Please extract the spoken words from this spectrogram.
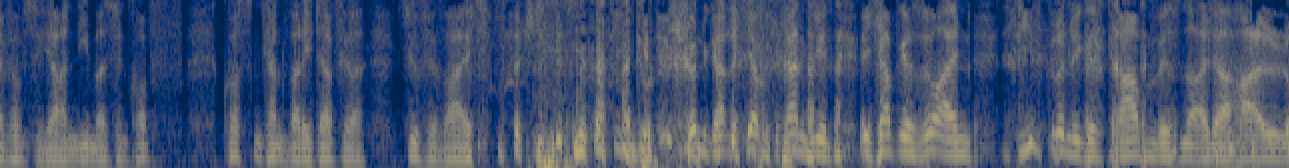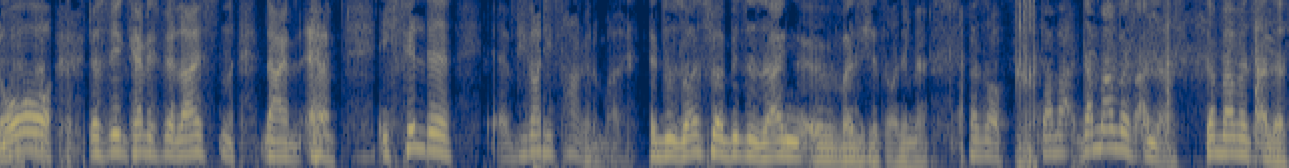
51 Jahren niemals den Kopf kosten kann, weil ich dafür zu viel weiß. Die können gar nicht an mich rangehen. Ich habe ja so ein tiefgründiges Grabenwissen, Alter. Hallo. Deswegen kann ich es mir leisten. Nein, äh, ich finde, äh, wie war die Frage nochmal? Äh, Du sollst mal bitte sagen, weiß ich jetzt auch nicht mehr. Pass auf, da, ma- da machen wir es anders. Da machen wir es anders.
